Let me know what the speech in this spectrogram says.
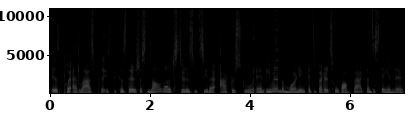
it is put at last place because there's just not a lot of students you'd see there after school, and even in the morning, it's better to walk back than to stay in there.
